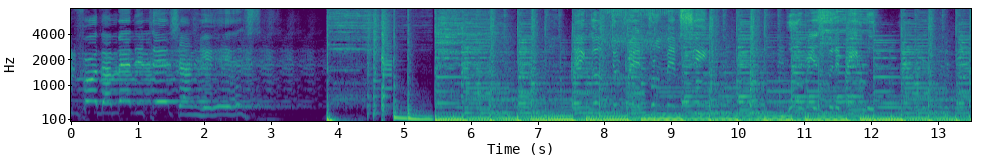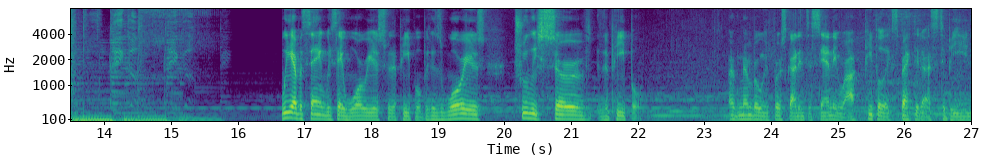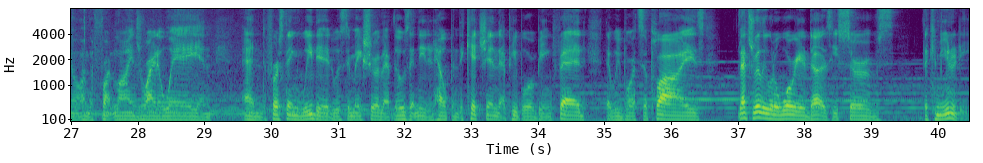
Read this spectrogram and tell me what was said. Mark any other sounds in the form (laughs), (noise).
food for the meditation, yes. We have a saying, we say warriors for the people because warriors truly serve the people. I remember when we first got into Standing Rock, people expected us to be, you know, on the front lines right away and and the first thing we did was to make sure that those that needed help in the kitchen, that people were being fed, that we brought supplies. That's really what a warrior does. He serves the community.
